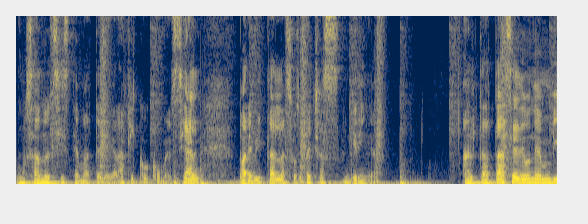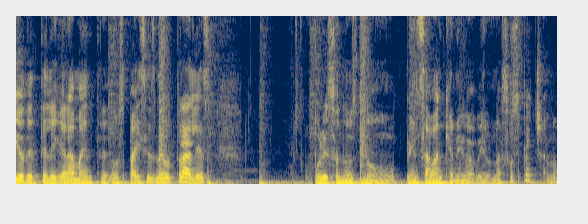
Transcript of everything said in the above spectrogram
usando el sistema telegráfico comercial para evitar las sospechas gringas. Al tratarse de un envío de telegrama entre dos países neutrales, por eso no, pensaban que no iba a haber una sospecha, ¿no?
